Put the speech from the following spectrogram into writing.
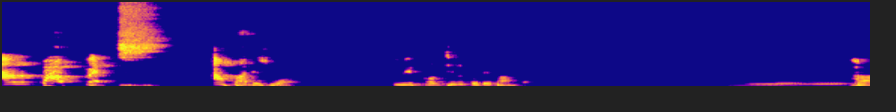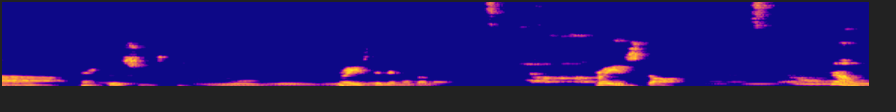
and perfect after this world. He will continue to be perfect. Ah, thank you, Jesus. Praise the name of the Lord. Praise God. Now,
